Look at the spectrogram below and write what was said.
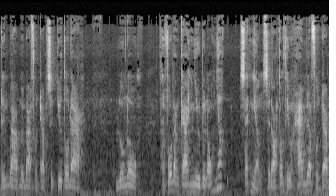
đến 33% sức chứa tối đa. London, thành phố đăng cai nhiều trận đấu nhất, xác nhận sẽ đón tối thiểu 25%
